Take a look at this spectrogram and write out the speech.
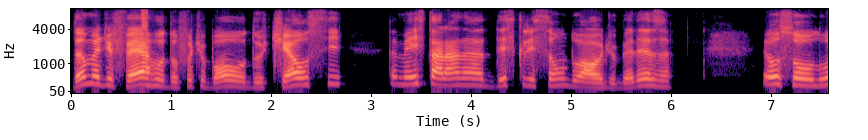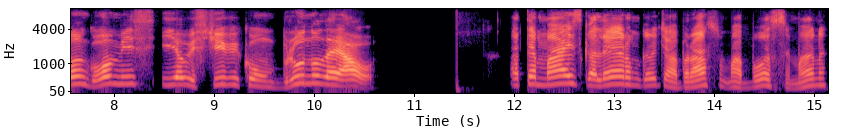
Dama de Ferro do futebol do Chelsea também estará na descrição do áudio, beleza? Eu sou o Luan Gomes e eu estive com Bruno Leal. Até mais, galera. Um grande abraço, uma boa semana.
